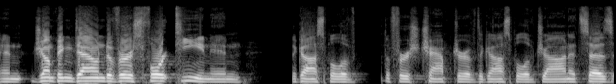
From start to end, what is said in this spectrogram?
And jumping down to verse 14 in the Gospel of the first chapter of the Gospel of John, it says,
